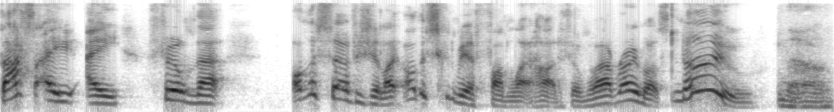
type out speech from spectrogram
That's a a film that on the surface you're like, oh, this is gonna be a fun, light-hearted film about robots. No, No.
